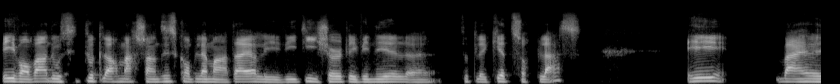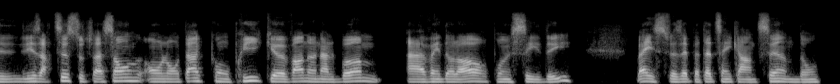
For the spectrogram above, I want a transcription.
Puis ils vont vendre aussi toutes leurs marchandises complémentaires, les, les t-shirts, les vinyles, euh, tout le kit sur place. Et ben, les artistes, de toute façon, ont longtemps compris que vendre un album à 20 dollars pour un CD, ben, ils se faisaient peut-être 50 cents. Donc,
